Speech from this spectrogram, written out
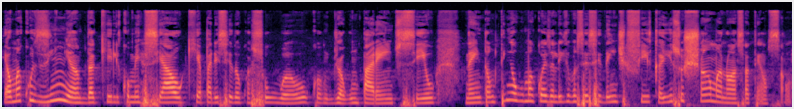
é uma cozinha daquele comercial que é parecida com a sua ou de algum parente seu, né? Então, tem alguma coisa ali que você se identifica, isso chama a nossa atenção.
